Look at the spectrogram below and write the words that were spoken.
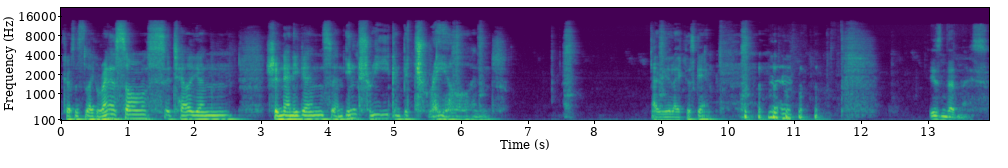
Because it's like renaissance italian shenanigans and intrigue and betrayal and i really like this game. Isn't that nice?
